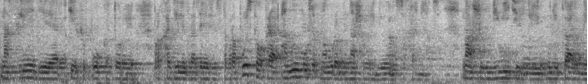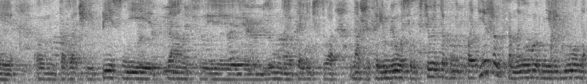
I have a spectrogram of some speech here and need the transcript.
наследие тех эпох, которые проходили в разрезе Ставропольского края, оно может на уровне нашего региона сохраняться. Наши удивительные, уникальные э, казачьи песни, танцы, безумное количество наших ремесел, все это будет поддерживаться на уровне региона,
